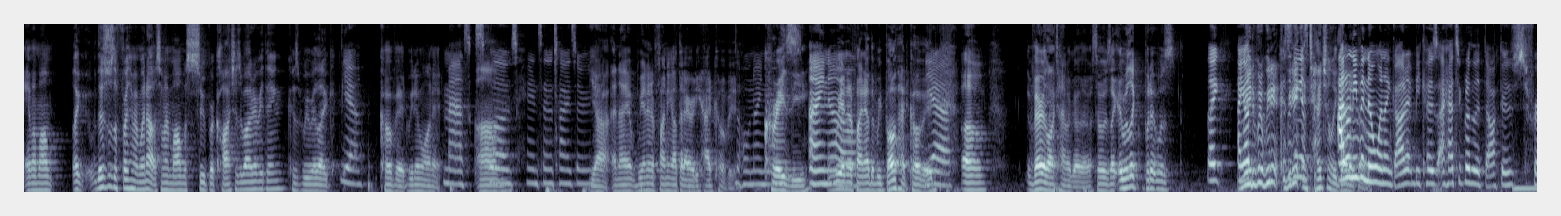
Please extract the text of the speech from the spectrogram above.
and my mom like this was the first time I went out, so my mom was super cautious about everything because we were like Yeah. COVID. We didn't want it. Masks, Um, gloves, hand sanitizer. Yeah, and I we ended up finding out that I already had COVID. The whole nine. Crazy. I know. We ended up finding out that we both had COVID. Yeah. Um, a very long time ago though. So it was like it was like, but it was. Like I got. we- we didn't- 'cause we the didn't is, intentionally I don't it, even though. know when I got it because I had to go to the doctor's for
